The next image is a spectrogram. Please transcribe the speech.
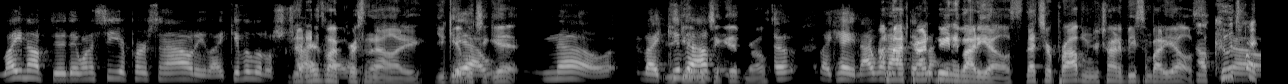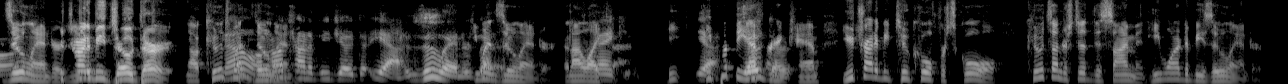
lighten up, dude. They want to see your personality. Like give a little strut. That is my like, personality. You get Yeah, what you get. No, like You give get out. what you get, bro. So like, hey, and I I'm not out trying to be anybody else. That's your problem. You're trying to be somebody else. Now, Kuntz No. went Zoolander. You're trying to be Joe Dirt. Now, I, Kuntz no, went Zoolander. I'm not trying to be Joe. Dirt. Yeah, Zoolander's. he went better. Zoolander, and I like Thank that. you. He, Yeah, he put the Joe effort in, Cam. You try to be too cool for school. Kuntz understood the assignment. He wanted to be Zoolander.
